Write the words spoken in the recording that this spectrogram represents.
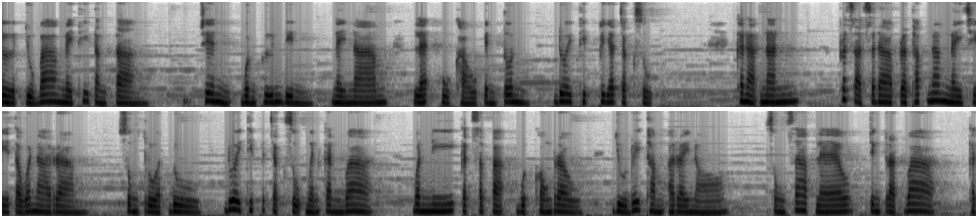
เกิดอยู่บ้างในที่ต่างๆ เช่น บนพื้นดิน ในน้ำและภูเขาเป็นต้นด้วยทิพยจักษุ ขณะนั้น พระศาสดาประทับนั่งในเชตวนาราม ทรงตรวจดูด้วยทิพจักษุเหมือนกันว่า วันนี้กัสสปะบุตรของเราอยู่ด้วยธรรมอะไรหนอ ทรงทราบแล้วจึงตรัสว่า กั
